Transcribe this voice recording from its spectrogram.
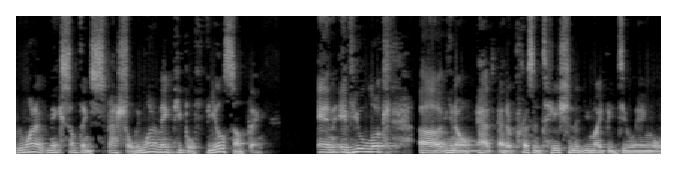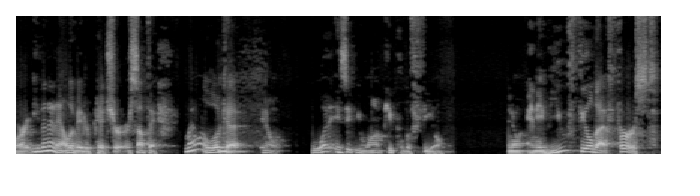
We want to make something special. We want to make people feel something. And if you look, uh, you know, at, at a presentation that you might be doing, or even an elevator picture or something, you might want to look mm-hmm. at, you know, what is it you want people to feel? You know, and if you feel that first,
